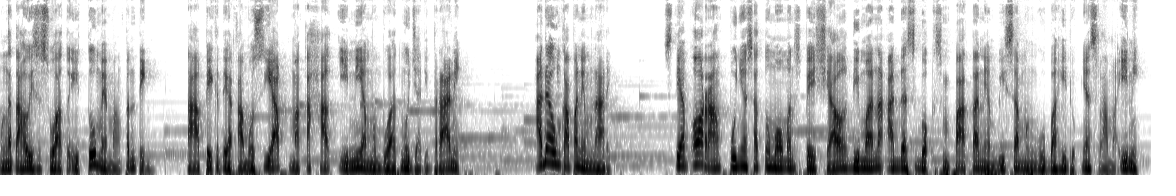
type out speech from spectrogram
Mengetahui sesuatu itu memang penting, tapi ketika kamu siap, maka hal ini yang membuatmu jadi berani. Ada ungkapan yang menarik. Setiap orang punya satu momen spesial di mana ada sebuah kesempatan yang bisa mengubah hidupnya selama ini.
